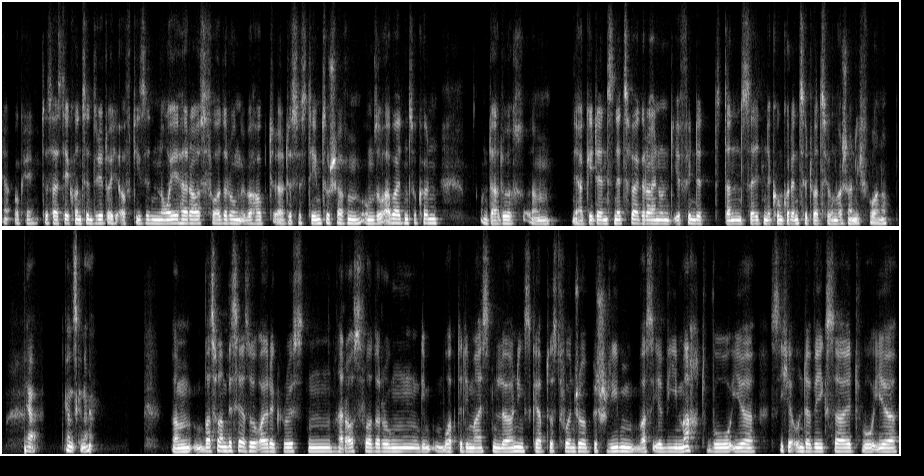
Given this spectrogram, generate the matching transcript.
Ja, okay. Das heißt, ihr konzentriert euch auf diese neue Herausforderung, überhaupt äh, das System zu schaffen, um so arbeiten zu können. Und dadurch ähm, ja, geht er ins Netzwerk rein und ihr findet dann selten eine Konkurrenzsituation wahrscheinlich vor. Ne? Ja, ganz genau. Ähm, was waren bisher so eure größten Herausforderungen? Die, wo habt ihr die meisten Learnings gehabt? Du hast vorhin schon beschrieben, was ihr wie macht, wo ihr sicher unterwegs seid, wo ihr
